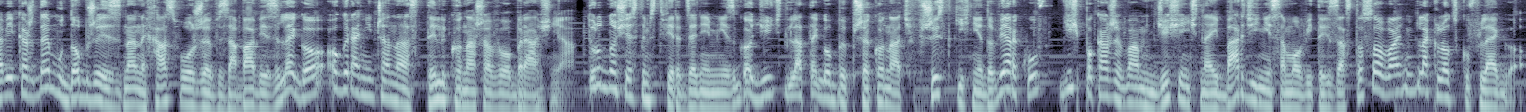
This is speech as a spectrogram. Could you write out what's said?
Prawie każdemu dobrze jest znane hasło, że w zabawie z Lego ogranicza nas tylko nasza wyobraźnia. Trudno się z tym stwierdzeniem nie zgodzić, dlatego by przekonać wszystkich niedowiarków, dziś pokażę Wam 10 najbardziej niesamowitych zastosowań dla klocków Lego.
